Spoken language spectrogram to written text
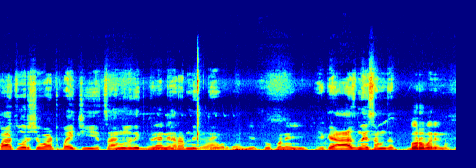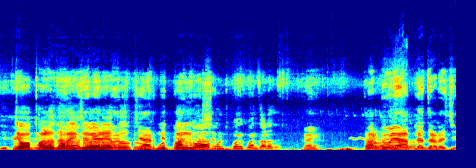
पाच वर्ष वाट पाहिजे हे चांगलं निघतंय खराब निघतंय सोपं नाही हे काय आज नाही समजत बरोबर आहे ना हे जेव्हा फळं धरायचा वेळ येतो चार ते उत्पन्न पाच वर्ष- कोण- कोण- कोण झाडाचा काय डोळे आपल्याच झाडाचे.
